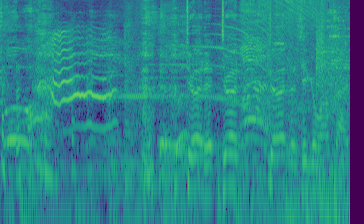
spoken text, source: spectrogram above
four. do it, do it, do it, Rashika, well done.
